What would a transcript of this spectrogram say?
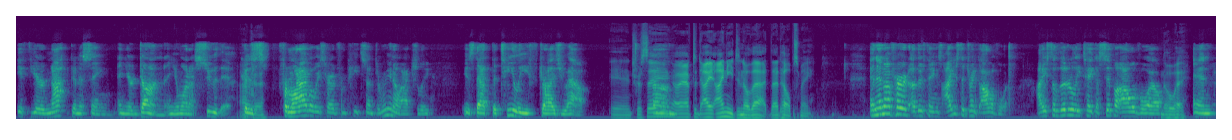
if you're not gonna sing and you're done and you want to soothe it. Because Okay. from what I've always heard from Pete Santorino, actually, is that the tea leaf dries you out. Interesting. Um, I have to. I, I need to know that. That helps me. And then I've heard other things. I used to drink olive oil. I used to literally take a sip of olive oil No way. and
